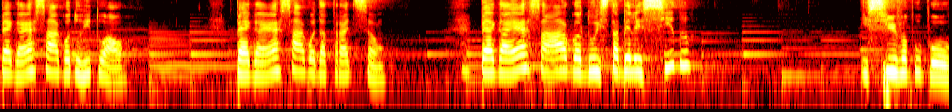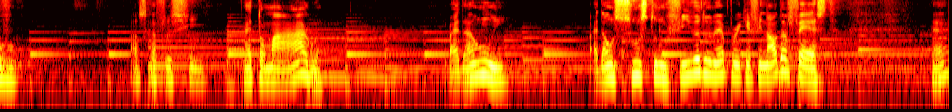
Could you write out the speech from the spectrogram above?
pega essa água do ritual, pega essa água da tradição, pega essa água do estabelecido e sirva para o povo. Aí os caras falaram assim: vai tomar água? Vai dar ruim. Vai dar um susto no fígado, né? Porque final da festa. Né?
